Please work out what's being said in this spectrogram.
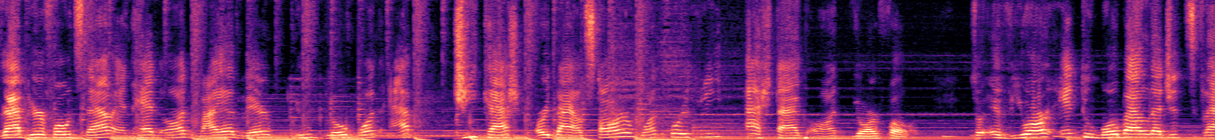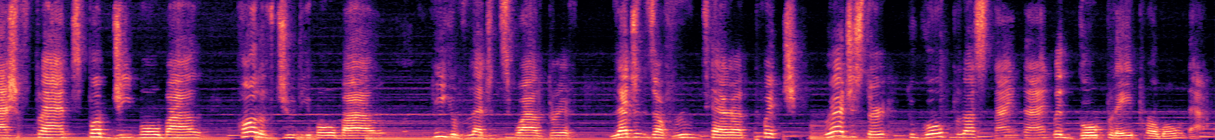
grab your phones now and head on via their new Globe One app Gcash, or dial star 143 hashtag on your phone. So if you're into Mobile Legends, Clash of Clans, PUBG Mobile, Call of Duty Mobile, League of Legends Wild Rift, Legends of Runeterra, Twitch, register to Go Plus 99 with Go Play promo now.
